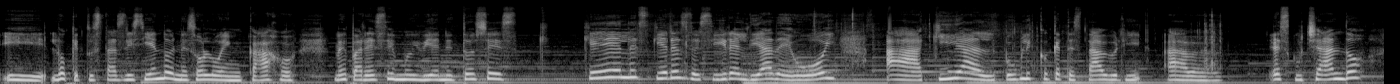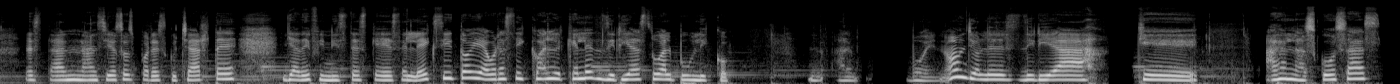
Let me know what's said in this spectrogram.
y lo que tú estás diciendo, en eso lo encajo. Me parece muy bien. Entonces, ¿qué les quieres decir el día de hoy aquí al público que te está abriendo? Escuchando, están ansiosos por escucharte, ya definiste qué es el éxito y ahora sí, ¿cuál, ¿qué les dirías tú al público? Bueno, yo les diría que hagan las cosas.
